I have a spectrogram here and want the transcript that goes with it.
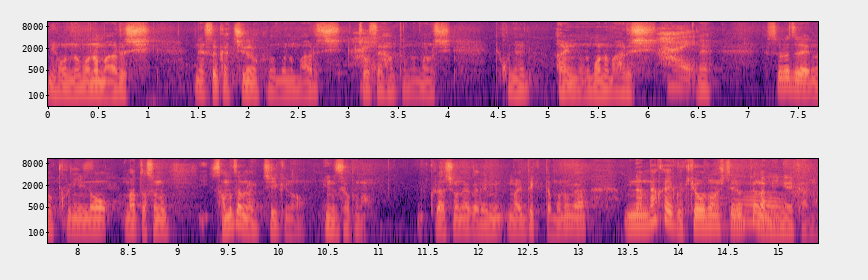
日本のものもあるし、ね、それから中国のものもあるし朝鮮半島のものもあるし、ここにはアイヌのものもあるし、ね、それぞれの国のまたそのさまざまな地域の民族の暮らしの中で生まれてきたものがみんな仲良く共存しているというのが民芸館の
